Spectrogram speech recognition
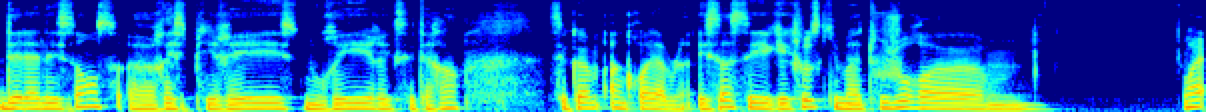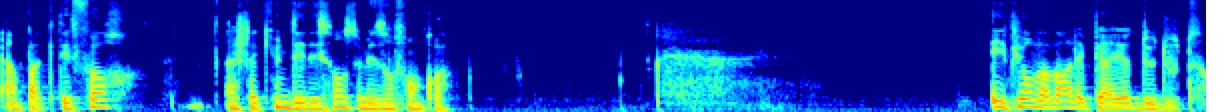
dès la naissance, euh, respirer, se nourrir, etc. C'est quand même incroyable. Et ça, c'est quelque chose qui m'a toujours euh, ouais, impacté fort à chacune des naissances de mes enfants, quoi. Et puis on va voir les périodes de doute.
